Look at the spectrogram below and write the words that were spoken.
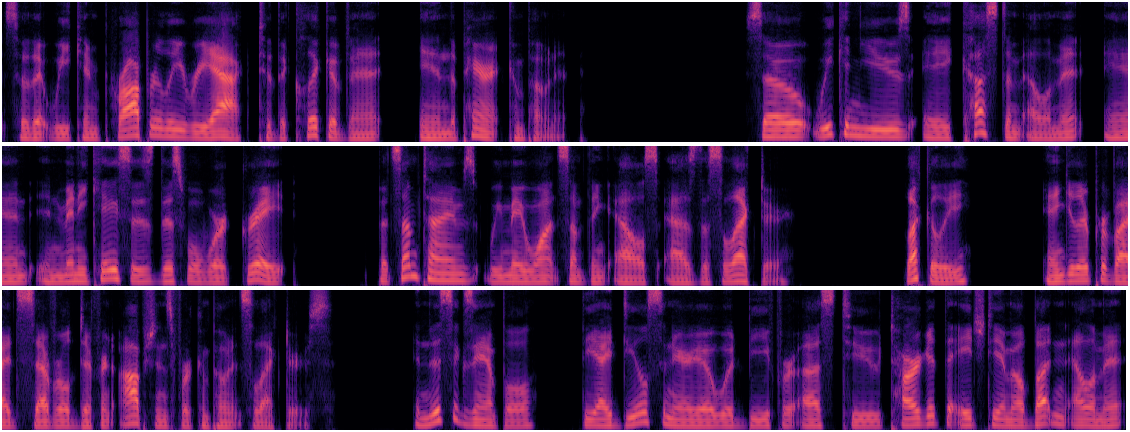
so that we can properly react to the click event in the parent component. So we can use a custom element, and in many cases, this will work great, but sometimes we may want something else as the selector. Luckily, Angular provides several different options for component selectors. In this example, the ideal scenario would be for us to target the HTML button element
